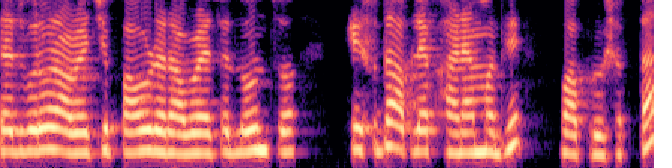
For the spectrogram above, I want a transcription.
त्याचबरोबर आवळ्याची पावडर आवळ्याचं लोणचं हे सुद्धा आपल्या खाण्यामध्ये वापरू शकता.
